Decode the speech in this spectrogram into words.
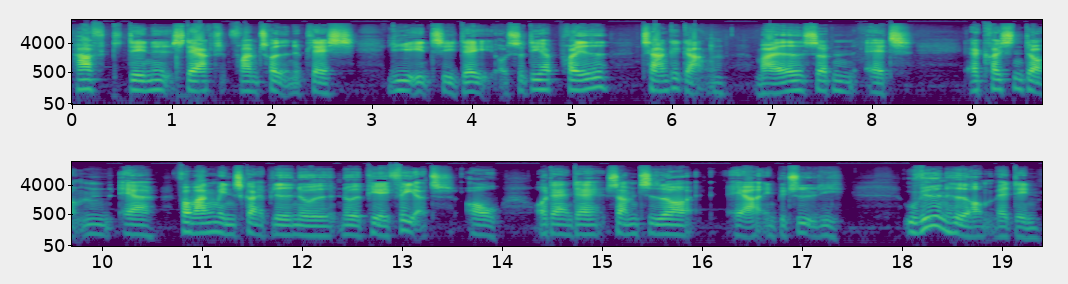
haft denne stærkt fremtrædende plads lige indtil i dag. Og så det har præget tankegangen meget sådan, at, at kristendommen er for mange mennesker er blevet noget, noget perifert, og, og der endda samtidig er en betydelig uvidenhed om, hvad den,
